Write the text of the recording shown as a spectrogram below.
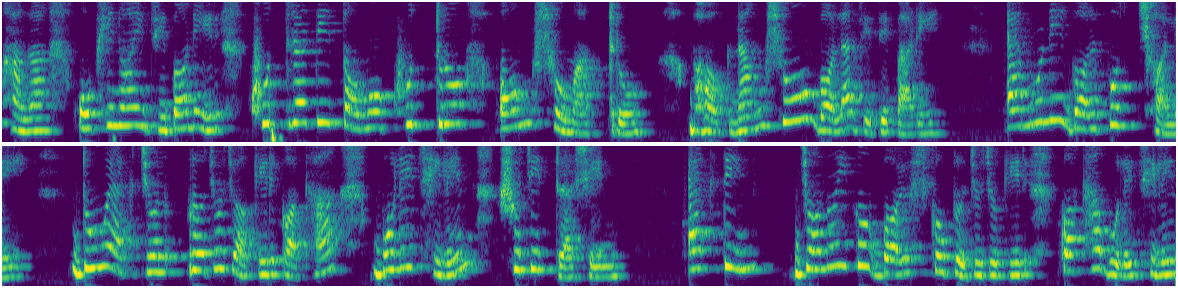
ভাঙা অভিনয় জীবনের ক্ষুদ্রাতিতম ক্ষুদ্র অংশ মাত্র। ভগ্নাংশ বলা যেতে পারে। এমনই গল্প ছলে দু একজন প্রযোজকের কথা বলেছিলেন সুচিত্রা সেন। একদিন জনৈক বয়স্ক প্রযোজকের কথা বলেছিলেন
